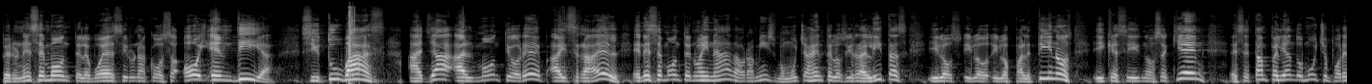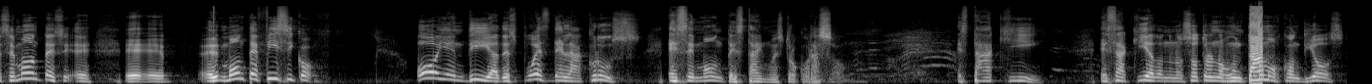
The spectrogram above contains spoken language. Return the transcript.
Pero en ese monte le voy a decir una cosa. Hoy en día, si tú vas allá al monte Oreb, a Israel, en ese monte no hay nada ahora mismo. Mucha gente, los israelitas y los, y los, y los palestinos, y que si no sé quién, eh, se están peleando mucho por ese monte, eh, eh, el monte físico. Hoy en día, después de la cruz, ese monte está en nuestro corazón. Está aquí. Es aquí a donde nosotros nos juntamos con Dios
